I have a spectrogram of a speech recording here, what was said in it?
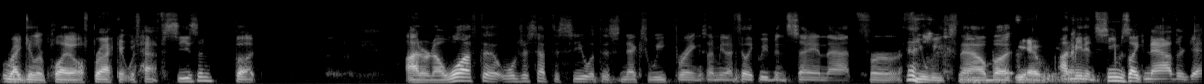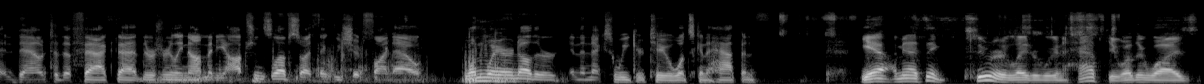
regular playoff bracket with half a season, but I don't know. We'll have to we'll just have to see what this next week brings. I mean, I feel like we've been saying that for a few weeks now, but yeah. I mean, it seems like now they're getting down to the fact that there's really not many options left, so I think we should find out one way or another in the next week or two what's going to happen. yeah. I mean, I think sooner or later we're going to have to. Otherwise,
